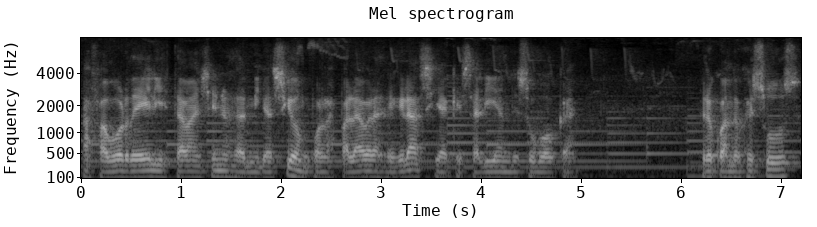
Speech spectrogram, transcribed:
a favor de él y estaban llenos de admiración por las palabras de gracia que salían de su boca. Pero cuando Jesús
